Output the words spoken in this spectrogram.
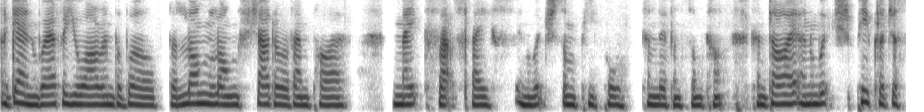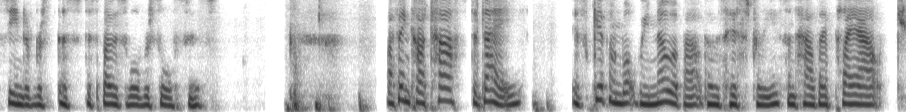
Again, wherever you are in the world, the long, long shadow of empire makes that space in which some people can live and some can, can die, and which people are just seen as disposable resources. I think our task today is given what we know about those histories and how they play out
